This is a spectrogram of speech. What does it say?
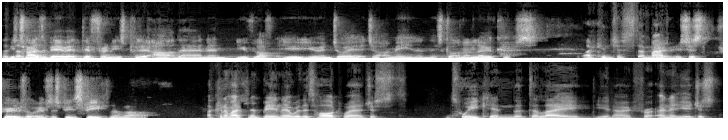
The He's del- tried to be a bit different. He's put it out there, and then you've loved you you enjoy it. Do you know what I mean? And it's gotten a locus. I can just You know, imagine. it just proves what we've just been speaking about. I can imagine him being there with his hardware, just tweaking the delay, you know, for and it, you just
